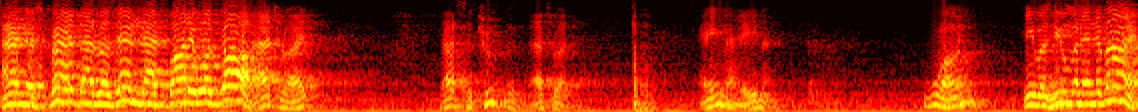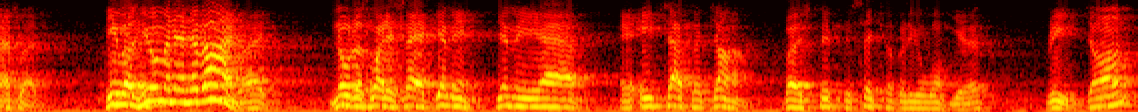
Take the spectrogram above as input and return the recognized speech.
and the Spirit that was in that body was God. That's right. That's the truth of it. That's right. Amen. Amen. One, he was human and divine. That's right. He was human and divine. Right. Notice what he said. Give me, give me uh, uh, eighth chapter of John, verse fifty-six. I believe you want. Yes. Read. John.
